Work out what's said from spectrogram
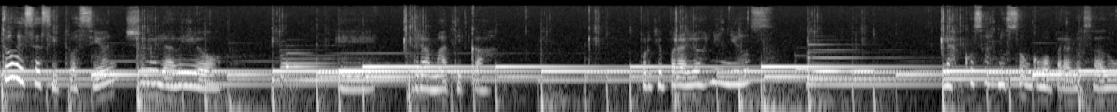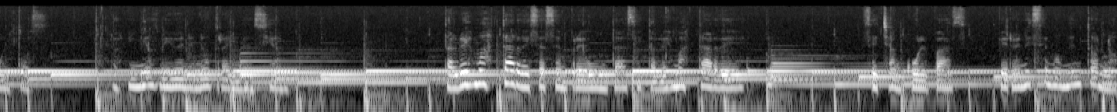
toda esa situación yo no la veo eh, dramática, porque para los niños Los niños viven en otra dimensión. Tal vez más tarde se hacen preguntas y tal vez más tarde se echan culpas, pero en ese momento no.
